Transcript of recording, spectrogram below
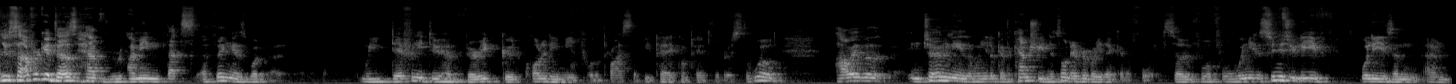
yeah, South Africa does have. I mean, that's a thing is what uh, we definitely do have very good quality meat for the price that we pay compared to the rest of the world. However, internally, when you look at the country, it's not everybody that can afford it. So for, for when you, as soon as you leave Woolies and, and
